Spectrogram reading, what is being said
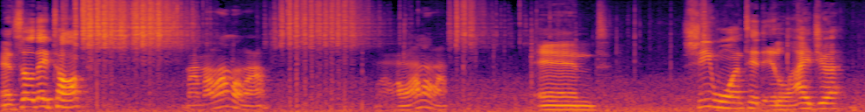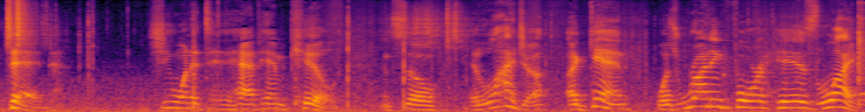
And so they talked. And she wanted Elijah dead. She wanted to have him killed. And so Elijah, again, was running for his life.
